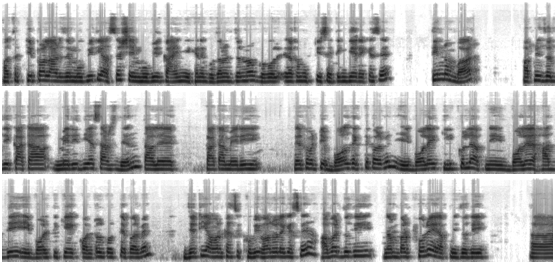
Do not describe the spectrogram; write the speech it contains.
অর্থাৎ ট্রিপল আর যে মুভিটি আছে সেই মুভির কাহিনী এখানে বোঝানোর জন্য গুগল এরকম একটি সেটিং দিয়ে রেখেছে। তিন নম্বর আপনি যদি কাটা মেরি দিয়ে সার্চ দেন তাহলে কাটা মেরি এরকম একটি বল দেখতে পারবেন। এই বলে ক্লিক করলে আপনি বলের হাত দিয়ে এই বলটিকে কন্ট্রোল করতে পারবেন যেটি আমার কাছে খুবই ভালো লেগেছে। আবার যদি নাম্বার ফোরে আপনি যদি আহ,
